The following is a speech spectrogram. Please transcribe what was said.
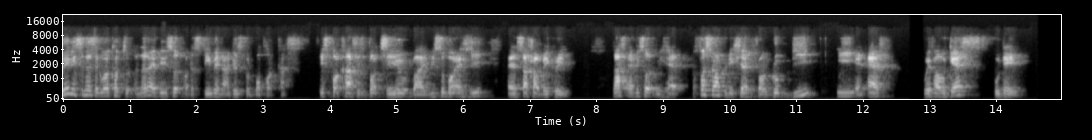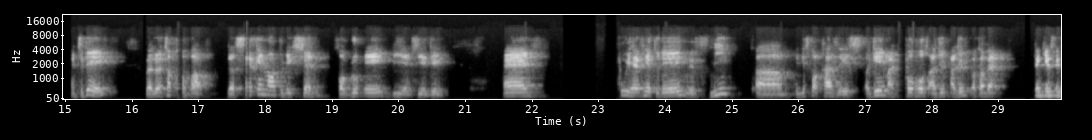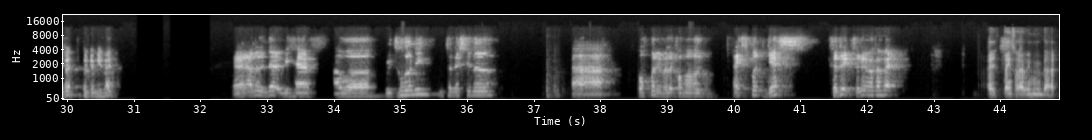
Good day, listeners, and welcome to another episode of the Stephen and Arjun's Football Podcast. This podcast is brought to you by Misuboy SG and Starstruck Bakery. Last episode, we had a first round prediction for Group D, E, and F with our guest, Uday. And today, we're going to talk about the second round prediction for Group A, B, and C again. And who we have here today with me um, in this podcast is, again, my co-host, Arjun. Arjun, welcome back. Thank you, Stephen. Good to be back. And other than that, we have our returning international uh, open inverted comma expert guest, Cedric. Cedric, welcome back. Hey, thanks for having me back.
